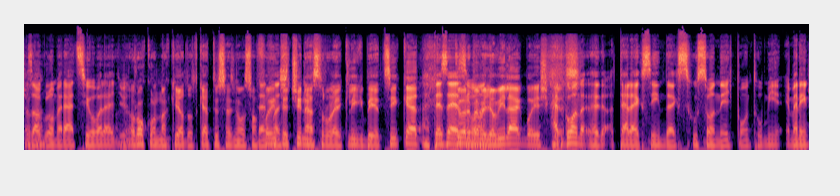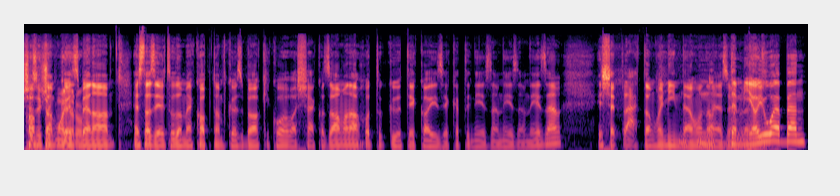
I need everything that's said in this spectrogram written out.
az agglomerációval együtt? A rokonnak kiadott 280 forint, most... és csinálsz róla egy clickbait cikket, hát ez ez körbe megy a világba, és Hát gond, hát a Telex Index 24.hu, mi, mert én és kaptam közben a, ezt azért tudom, mert kaptam közben, akik olvassák az almanakot, küldték a izéket, hogy nézem, nézem, nézem, és hát láttam, hogy mindenhonnan Na, ez De mi a jó ebben?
